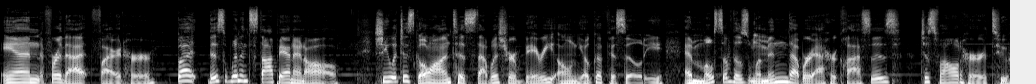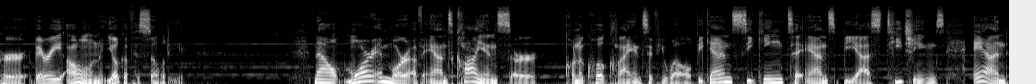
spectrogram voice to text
and for that, fired her. But this wouldn't stop Anne at all. She would just go on to establish her very own yoga facility, and most of those women that were at her classes just followed her to her very own yoga facility. Now, more and more of Anne's clients, or quote unquote clients, if you will, began seeking to Anne's BS teachings, and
